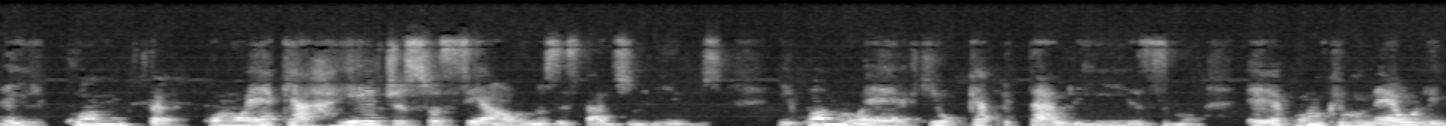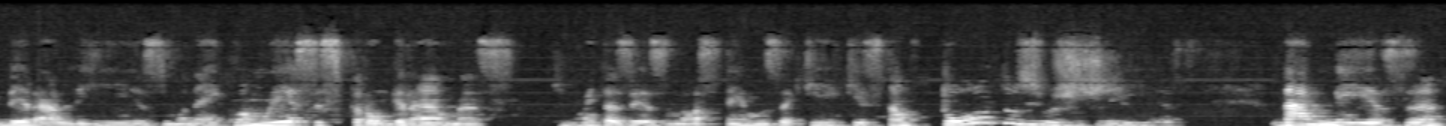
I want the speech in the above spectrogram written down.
Né? E conta como é que a rede social nos Estados Unidos e como é que o capitalismo, é, como que o neoliberalismo, né, e como esses programas que muitas vezes nós temos aqui, que estão todos os dias na mesa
